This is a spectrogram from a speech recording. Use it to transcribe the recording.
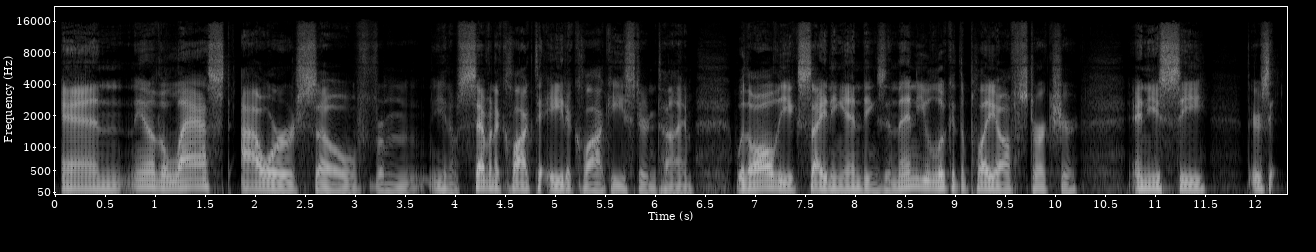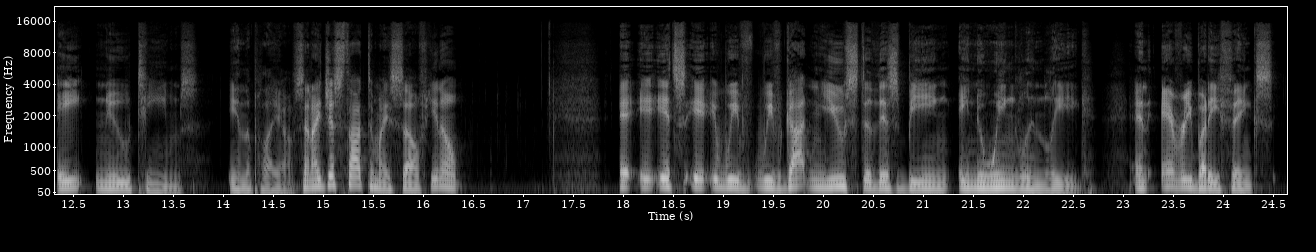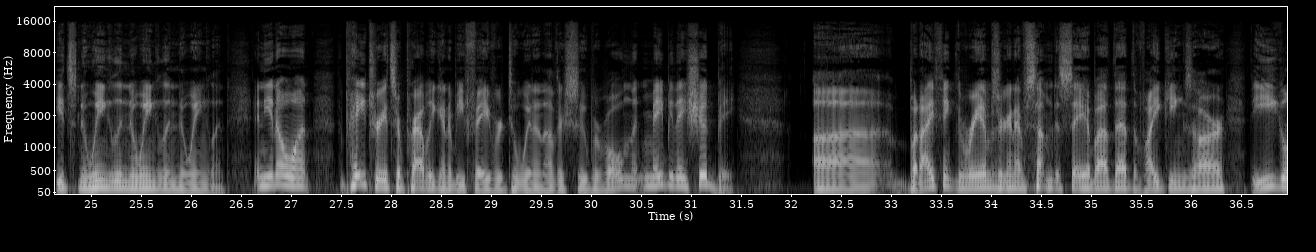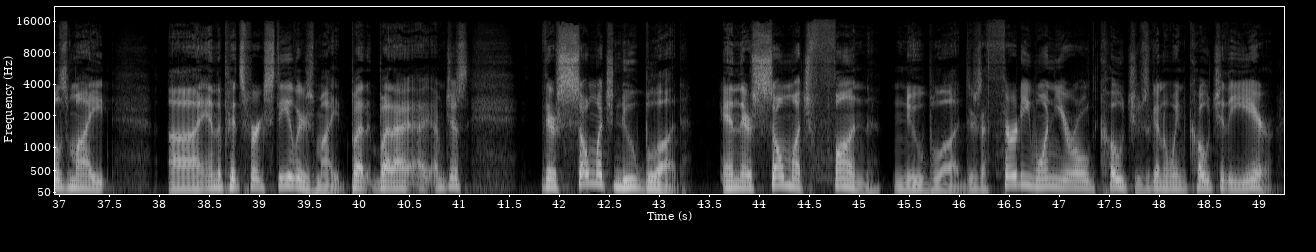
and, you know, the last hour or so from, you know, seven o'clock to eight o'clock Eastern time with all the exciting endings. And then you look at the playoff structure and you see there's eight new teams in the playoffs. And I just thought to myself, you know, it, it's it, we've we've gotten used to this being a New England league and everybody thinks it's New England, New England, New England. And you know what? The Patriots are probably going to be favored to win another Super Bowl, and maybe they should be. Uh, but I think the Rams are going to have something to say about that. The Vikings are, the Eagles might, uh, and the Pittsburgh Steelers might. But but I, I'm just there's so much new blood and there's so much fun new blood. There's a 31 year old coach who's going to win Coach of the Year.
